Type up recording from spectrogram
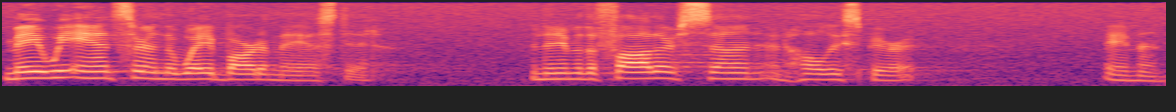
May we answer in the way Bartimaeus did. In the name of the Father, Son, and Holy Spirit. Amen.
